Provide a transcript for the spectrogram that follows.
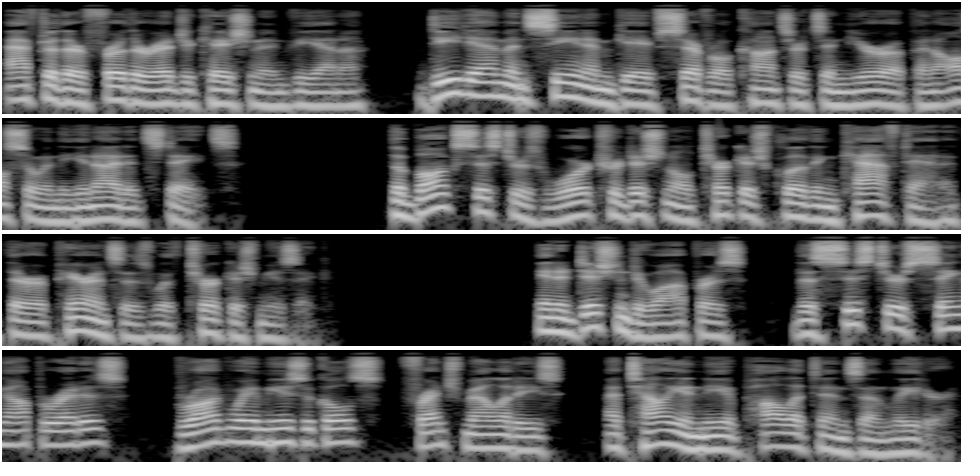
After their further education in Vienna, Didem and Sinem gave several concerts in Europe and also in the United States. The Balık sisters wore traditional Turkish clothing kaftan at their appearances with Turkish music. In addition to operas, the sisters sing operettas, Broadway musicals, French melodies, Italian Neapolitans, and Lieder.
